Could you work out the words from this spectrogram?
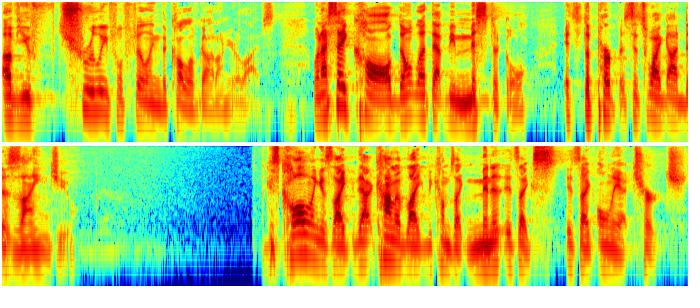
of you f- truly fulfilling the call of God on your lives. When I say call, don't let that be mystical. It's the purpose, it's why God designed you. Because calling is like that kind of like becomes like minute, it's like it's like only at church.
